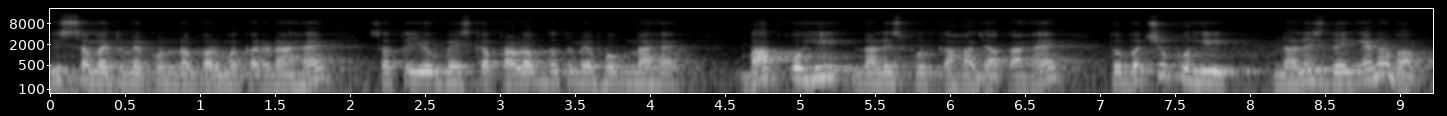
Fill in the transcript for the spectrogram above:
इस समय तुम्हें पुण्य कर्म करना है सत्ययुग में इसका प्रारब्ध तुम्हें भोगना है। बाप को ही नॉलेजफुल कहा जाता है तो बच्चों को ही नॉलेज देंगे ना बाप?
